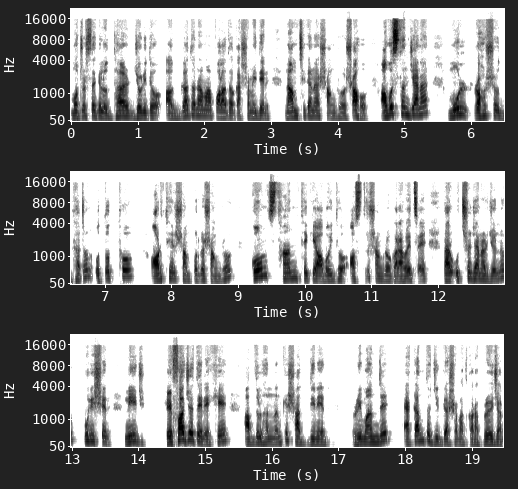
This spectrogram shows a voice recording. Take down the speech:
মোটরসাইকেল উদ্ধার, জড়িত অজ্ঞাতনামা পলাতক আসামিদের নাম, ঠিকানা, সংগ্রহ সহ অবস্থান জানা, মূল রহস্য উদ্ঘাটন ও তথ্য, অর্থের সম্পর্ক সংগ্রহ, কোন স্থান থেকে অবৈধ অস্ত্র সংগ্রহ করা হয়েছে তার উৎস জানার জন্য পুলিশের নিজ হেফাজতে রেখে আব্দুল হান্নানকে সাত দিনের রিমান্ডে একান্ত জিজ্ঞাসাবাদ করা প্রয়োজন।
